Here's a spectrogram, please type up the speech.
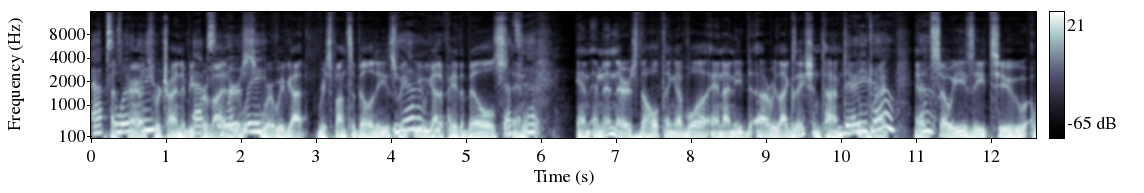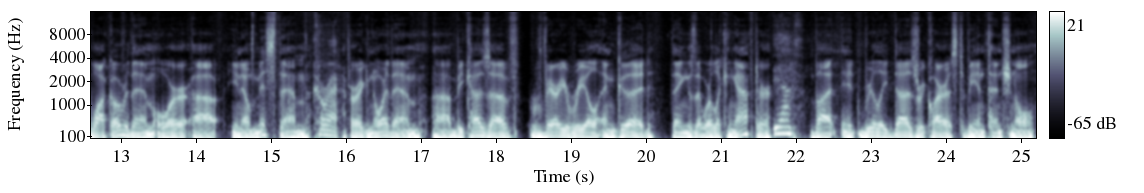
Absolutely, as parents, we're trying to be Absolutely. providers. We're, we've got responsibilities. Yeah, we we got to pay the bills. That's and, it. And and then there's the whole thing of well, and I need a relaxation time too. There you right? go. And yeah. it's so easy to walk over them or uh, you know miss them, correct, or ignore them uh, because of very real and good things that we're looking after. Yeah. But it really does require us to be intentional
